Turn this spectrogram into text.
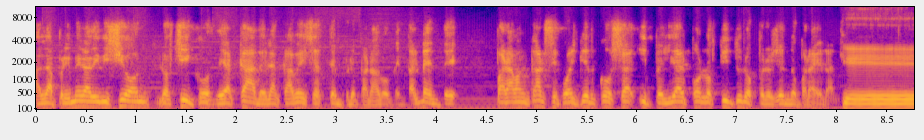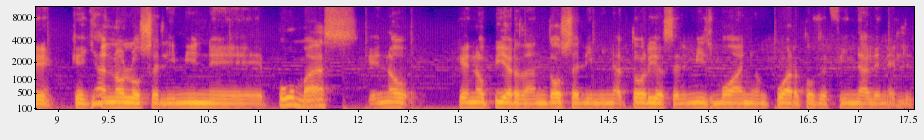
a la primera división, los chicos de acá, de la cabeza, estén preparados mentalmente para bancarse cualquier cosa y pelear por los títulos, pero yendo para adelante. Que, que ya no los elimine Pumas, que no, que no pierdan dos eliminatorias el mismo año en cuartos de final en el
